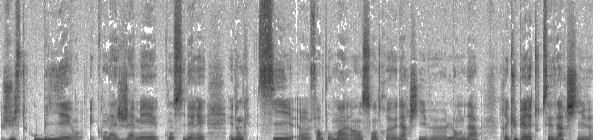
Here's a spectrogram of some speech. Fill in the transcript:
juste oublié et qu'on n'a jamais considéré. Et donc, si, euh, enfin pour moi, un centre d'archives euh, lambda récupérer toutes ces archives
